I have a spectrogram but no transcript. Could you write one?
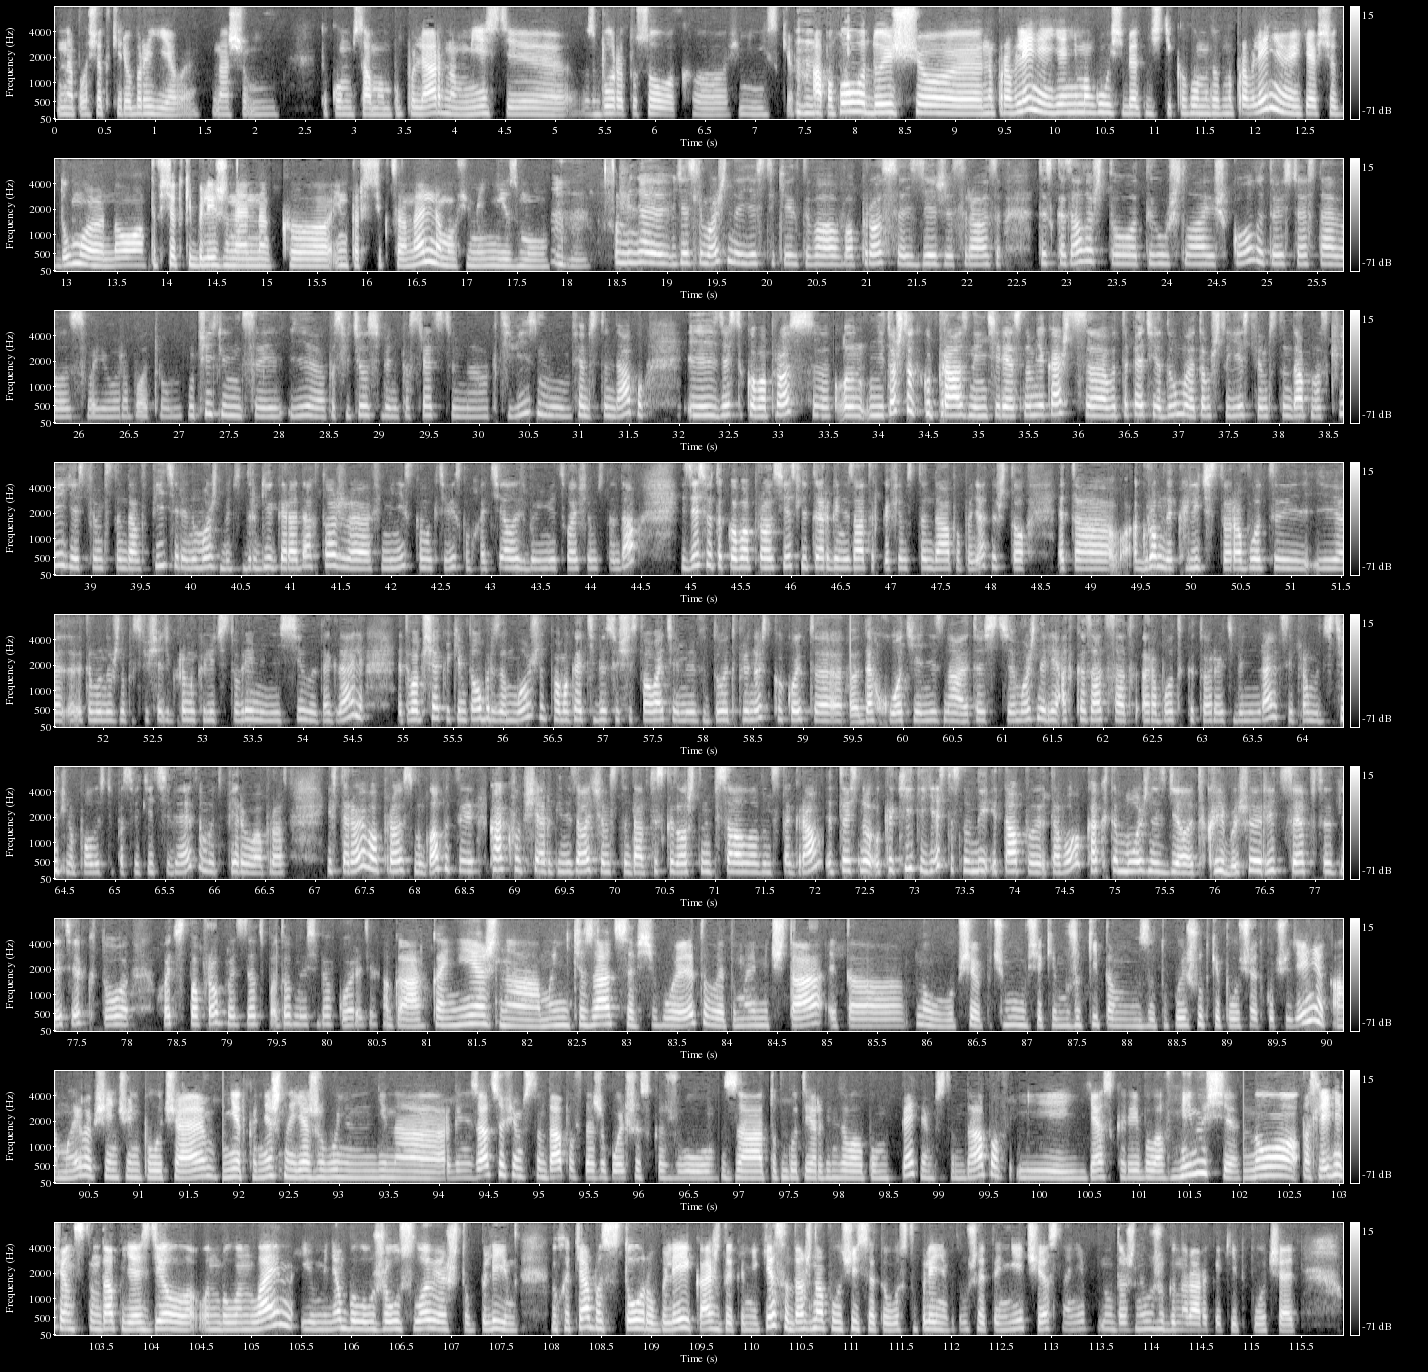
на площадке Ребра Евы, нашем таком самом популярном месте сбора тусовок э, феминистских. Mm-hmm. А по поводу еще направления, я не могу себя отнести к какому-то направлению, я все думаю, но это все-таки ближе, наверное, к интерсекциональному феминизму. Mm-hmm. У меня, если можно, есть таких два вопроса здесь же сразу. Ты сказала, что ты ушла из школы, то есть ты оставила свою работу учительницей и посвятила себя непосредственно активизму, фем-стендапу. И здесь такой вопрос, он не то, что такой праздный интерес, но мне кажется, вот опять я думаю о том, что есть фем-стендап в Москве, есть фем-стендап в Питере, но, может быть, в других городах тоже феминисткам, активисткам хотелось бы иметь свой фем-стендап. И здесь вот такой вопрос, если ты организаторка фем-стендапа, понятно, что это огромное количество работы, и этому нужно посвящать огромное количество времени, сил и так далее, это вообще каким-то образом может помогать тебе существовать, я имею в виду, это приносит какой-то э, доход, я не знаю, то есть можно ли отказаться от работы, которая тебе не нравится, и прям действительно полностью посвятить себя этому, это первый вопрос. И второй вопрос, могла бы ты, как вообще организовать чем стендап? Ты сказала, что написала в Инстаграм, то есть, ну, какие-то есть основные этапы того, как это можно сделать, такой большой рецепт для тех, кто хочет попробовать сделать подобное у себя в городе. Ага, конечно, монетизация всего этого, это моя мечта, это, ну, вообще, почему всякие мужики там за тупые шутки получают кучу денег, а мы вообще ничего не получаем. Нет, конечно, я живу не, не на организацию фем-стендапов, даже больше скажу, за тот год я организовала, по-моему, 5 фем-стендапов, и я скорее была в минусе, но последний фем-стендап я сделала, он был онлайн, и у меня было уже условие, что, блин, ну хоть хотя бы 100 рублей каждая комикеса должна получить с этого выступления, потому что это нечестно, они ну, должны уже гонорары какие-то получать.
